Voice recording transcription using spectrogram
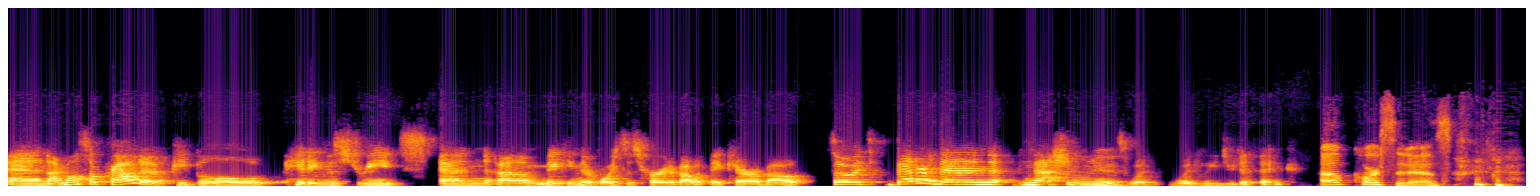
And i'm also proud of people hitting the streets and um, making their voices heard about what they care about. So it's better than national news would would lead you to think. Of course it is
